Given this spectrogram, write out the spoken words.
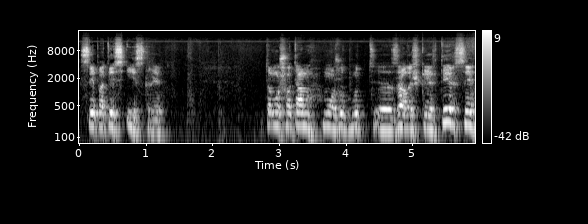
сипатись іскри. Тому що там можуть бути е, залишки тирси,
